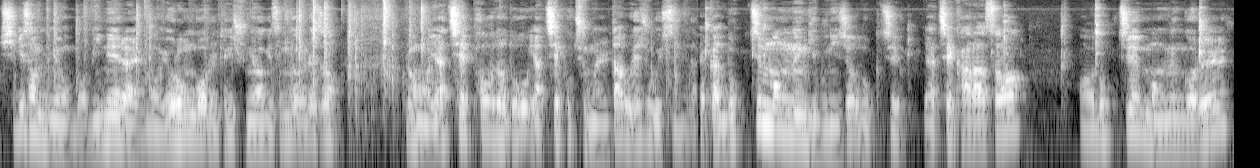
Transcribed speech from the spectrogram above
식이섬유, 뭐 미네랄, 뭐 이런 거를 되게 중요하게 생각을 해서 그런 거 야채 파우더도 야채 보충을 따로 해주고 있습니다. 약간 녹즙 먹는 기분이죠, 녹즙. 야채 갈아서 어, 녹즙 먹는 거를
